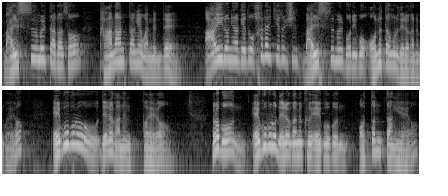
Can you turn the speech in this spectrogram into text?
말씀을 따라서 가나안 땅에 왔는데 아이러니하게도 하나님께서 주신 말씀을 버리고 어느 땅으로 내려가는 거예요? 애굽으로 내려가는 거예요. 여러분, 애굽으로 내려가면 그 애굽은 어떤 땅이에요?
